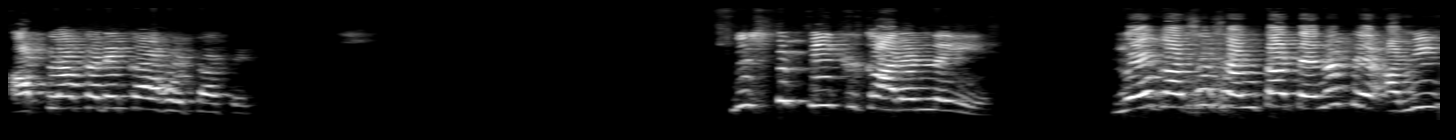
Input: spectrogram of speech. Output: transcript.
आपल्याकडे काय होतात ते? नुसतं पीक कारण नाहीये. लोक असं सांगतात आहे ना ते आम्ही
